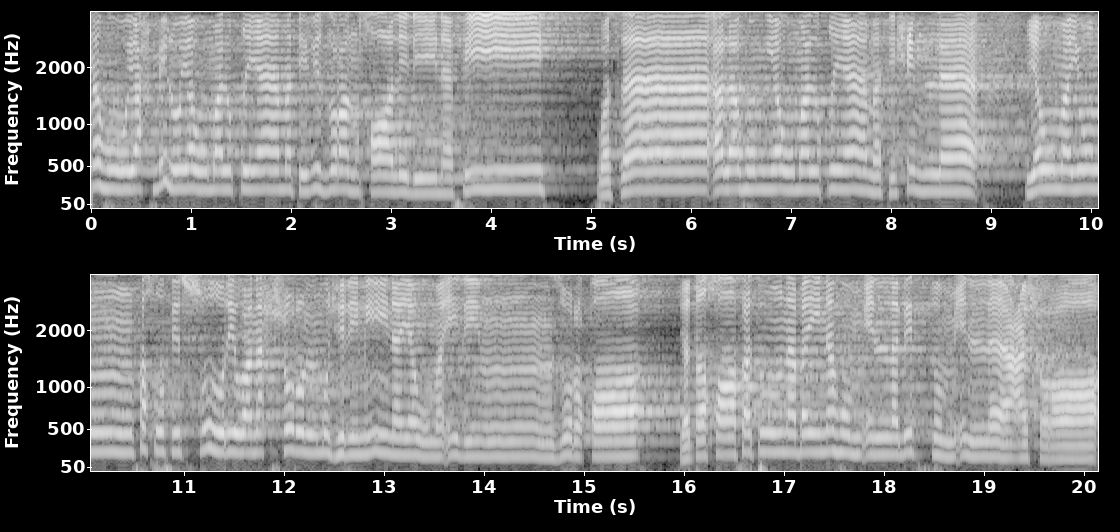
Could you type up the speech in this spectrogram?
فانه يحمل يوم القيامة وزرا خالدين فيه. وساء لهم يوم القيامة حملا. يوم ينفخ في الصور ونحشر المجرمين يومئذ زرقا. يتخافتون بينهم إن لبثتم إلا عشرا.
